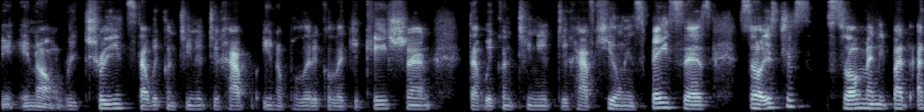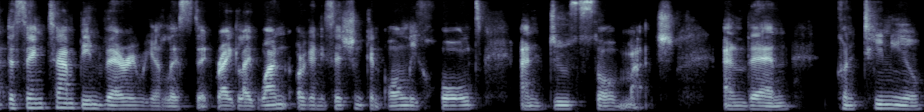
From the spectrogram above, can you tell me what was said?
you know retreats that we continue to have you know political education that we continue to have healing spaces. So it's just so many but at the same time being very realistic right? Like one organization can only hold and do so much and then continue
